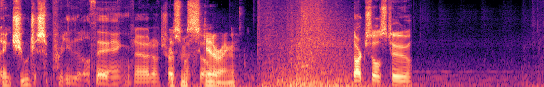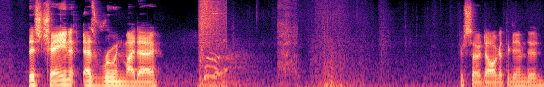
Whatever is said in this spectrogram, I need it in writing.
Ain't you just a pretty little thing? No, I don't trust There's trust some myself. skittering. Dark Souls 2. This chain has ruined my day. You're so dog at the game, dude.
